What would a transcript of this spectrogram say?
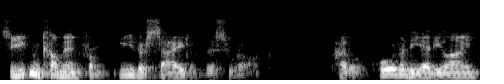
So you can come in from either side of this rock, paddle over the eddy line,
